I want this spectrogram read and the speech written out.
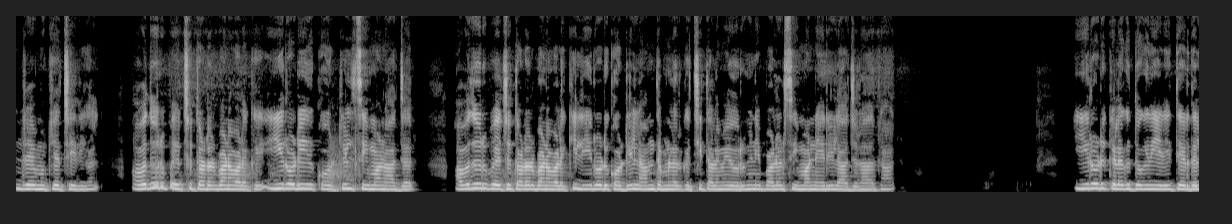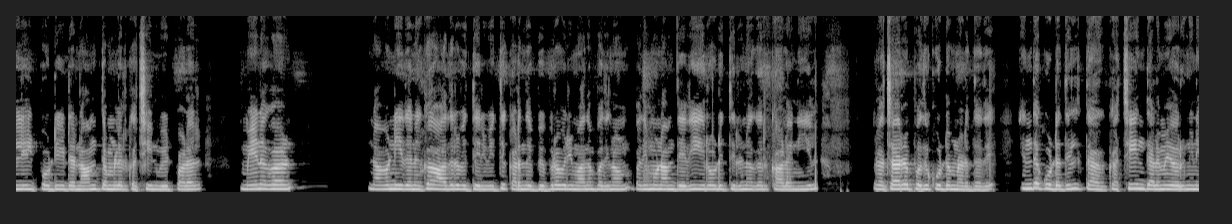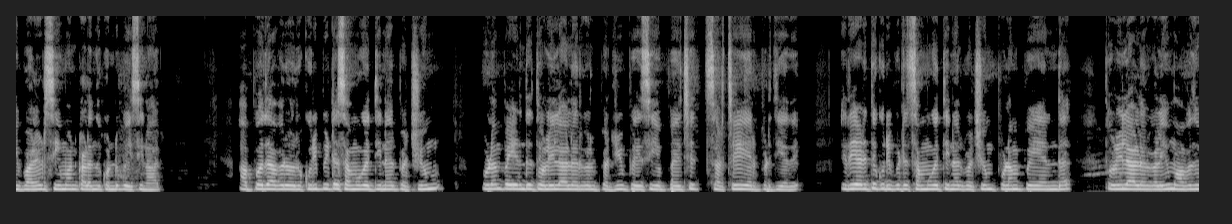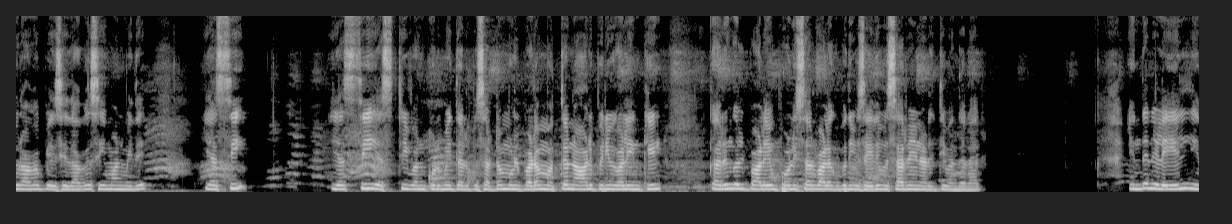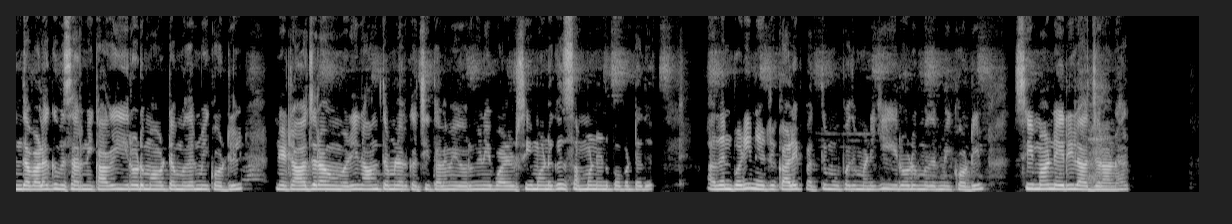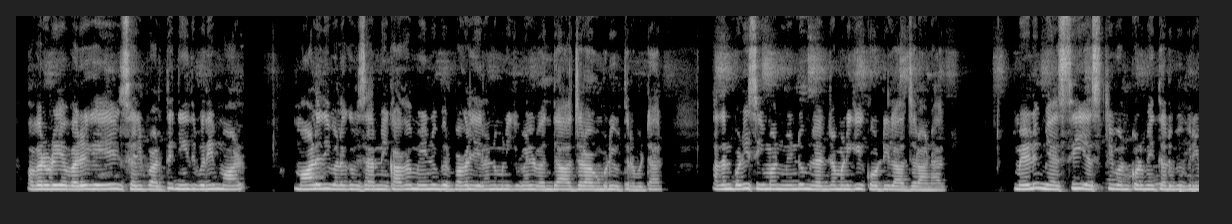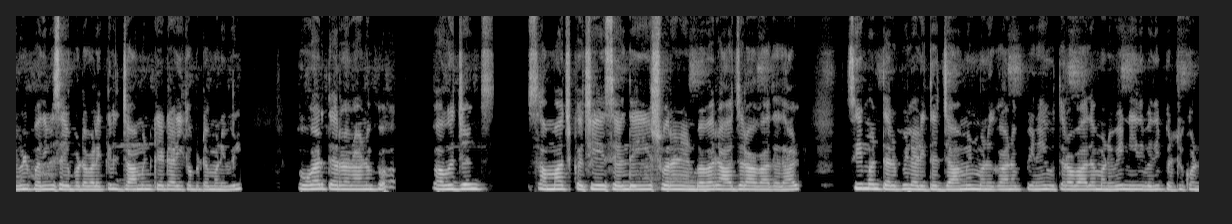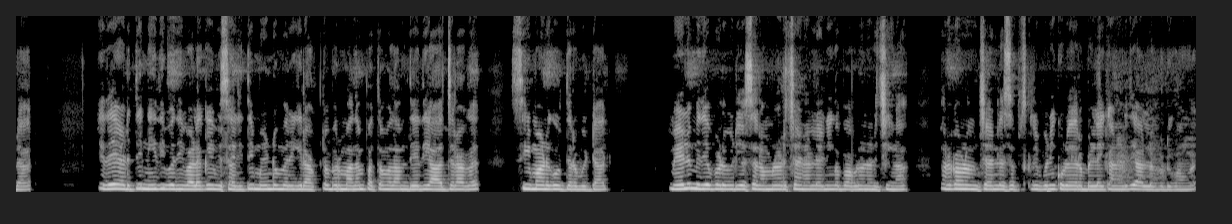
இன்றைய முக்கிய செய்திகள் அவதூறு பேச்சு தொடர்பான வழக்கு ஈரோடு கோர்ட்டில் சீமான் ஆஜர் அவதூறு பேச்சு தொடர்பான வழக்கில் ஈரோடு கோர்ட்டில் நாம் தமிழர் கட்சி தலைமை ஒருங்கிணைப்பாளர் சீமான் நேரில் ஆஜரானார். ஈரோடு கிழக்கு தொகுதி இடைத்தேர்தலில் போட்டியிட்ட நாம் தமிழர் கட்சியின் வேட்பாளர் மேனகா நவநீதனுக்கு ஆதரவு தெரிவித்து கடந்த பிப்ரவரி மாதம் பதிமூணாம் தேதி ஈரோடு திருநகர் காலனியில் பிரச்சார பொதுக்கூட்டம் நடந்தது. இந்த கூட்டத்தில் த கட்சியின் தலைமை ஒருங்கிணைப்பாளர் சீமான் கலந்து கொண்டு பேசினார். அப்போது அவர் ஒரு குறிப்பிட்ட சமூகத்தினர் பற்றியும் புலம்பெயர்ந்த தொழிலாளர்கள் பற்றியும் பேசிய பேச்சு சர்ச்சையை ஏற்படுத்தியது. இதையடுத்து குறிப்பிட்ட சமூகத்தினர் பற்றியும் புலம்பெயர்ந்த தொழிலாளர்களையும் அவதூறாக பேசியதாக சீமான் மீது எஸ்சி எஸ்சி எஸ்டி வன்கொடுமை தடுப்பு சட்டம் உள்பட மொத்த நாலு பிரிவுகளின் கீழ் கருங்கல்பாளையம் போலீசார் வழக்கு பதிவு செய்து விசாரணை நடத்தி வந்தனர். இந்த நிலையில் இந்த வழக்கு விசாரணைக்காக ஈரோடு மாவட்ட முதன்மை கோர்ட்டில் நேற்று ஆஜராகும்படி நாம் தமிழர் கட்சி தலைமை ஒருங்கிணைப்பாளர் சீமானுக்கு சம்மன் அனுப்பப்பட்டது. அதன்படி நேற்று காலை பத்து முப்பது மணிக்கு ஈரோடு முதன்மை கோர்ட்டில் சீமான் நேரில் ஆஜரானார். அவருடைய வருகையை சரிபார்த்து நீதிபதி மாலதி வழக்கு விசாரணைக்காக மீண்டும் பிற்பகல் இரண்டு மணிக்கு மேல் வந்து ஆஜராகும்படி உத்தரவிட்டார். அதன்படி சீமான் மீண்டும் இரண்டரை மணிக்கு கோர்ட்டில் ஆஜரானார். மேலும் எஸ்சி எஸ்டி வன்கொடுமை தடுப்பு பிரிவில் பதிவு செய்யப்பட்ட வழக்கில் ஜாமீன் கேட்டு அளிக்கப்பட்ட மனுவில் புகார்தாரரான பகுஜன் சமாஜ் கட்சியை சேர்ந்த ஈஸ்வரன் என்பவர் ஆஜராகாததால் சீமான் தரப்பில் அளித்த ஜாமீன் மனுக்கான பிணை உத்தரவாத மனுவை நீதிபதி பெற்றுக்கொண்டார் இதையடுத்து நீதிபதி வழக்கை விசாரித்து மீண்டும் வருகிற அக்டோபர் மாதம் பத்தொன்பதாம் தேதி ஆஜராக சீமானுக்கு உத்தரவிட்டார். மேலும் இதே போல் வீடியோஸை நம்மளோட சேனலில் நீங்கள் பார்க்கணும்னு நினச்சிங்கன்னா மறக்காம நம்ம சேனலை சப்ஸ்கிரைப் பண்ணி கூட வர பெல் ஐகான் அழுத்தி போட்டுக்கோங்க.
